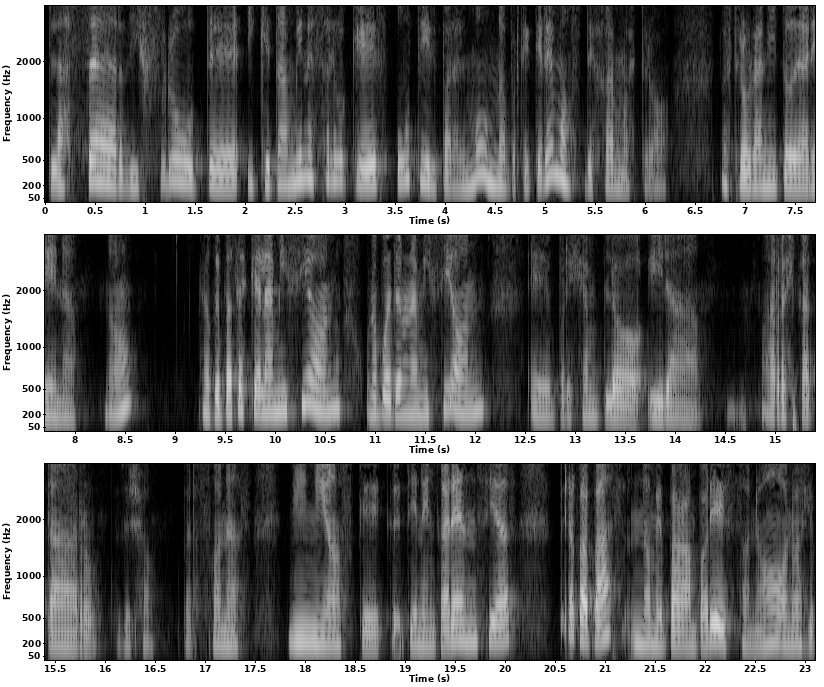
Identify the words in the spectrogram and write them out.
placer, disfrute y que también es algo que es útil para el mundo porque queremos dejar nuestro, nuestro granito de arena, ¿no? Lo que pasa es que a la misión, uno puede tener una misión, eh, por ejemplo, ir a, rescatar, qué sé yo, personas, niños que, tienen carencias, pero capaz no me pagan por eso, ¿no? O no es,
